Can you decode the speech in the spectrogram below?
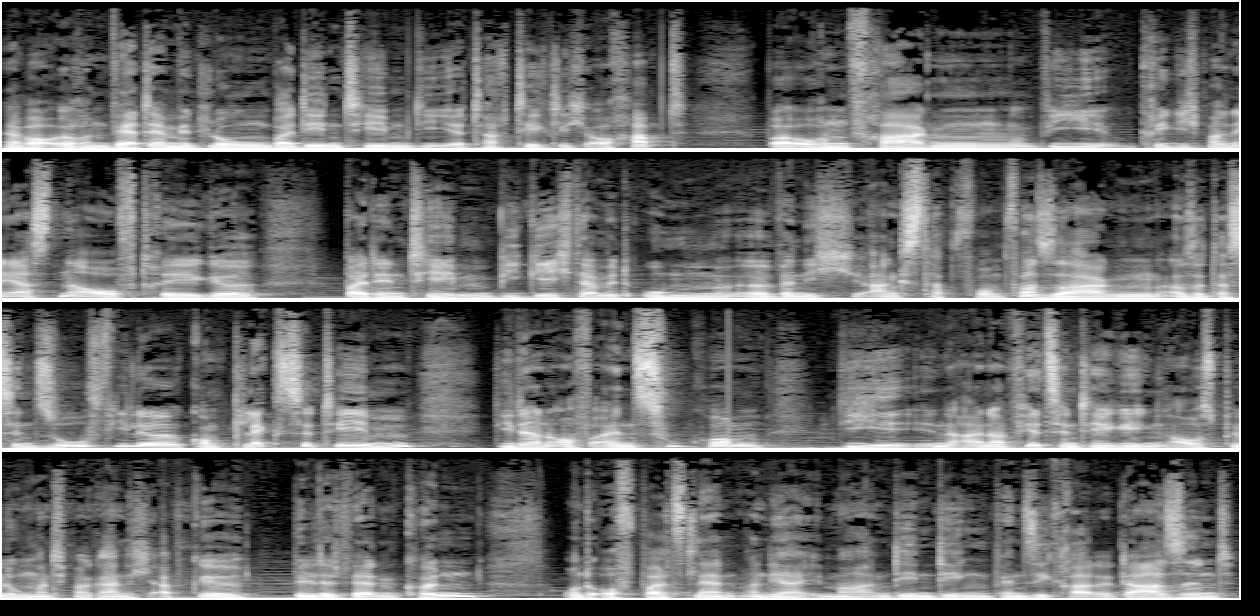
Ja, bei euren Wertermittlungen, bei den Themen, die ihr tagtäglich auch habt, bei euren Fragen, wie kriege ich meine ersten Aufträge, bei den Themen, wie gehe ich damit um, äh, wenn ich Angst habe vorm Versagen. Also das sind so viele komplexe Themen, die dann auf einen zukommen, die in einer 14-tägigen Ausbildung manchmal gar nicht abgebildet werden können. Und oftmals lernt man ja immer an den Dingen, wenn sie gerade da sind.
